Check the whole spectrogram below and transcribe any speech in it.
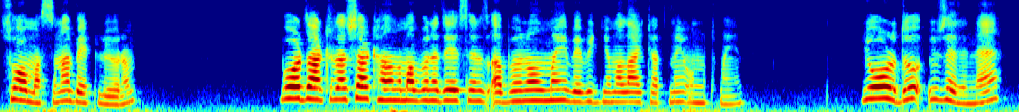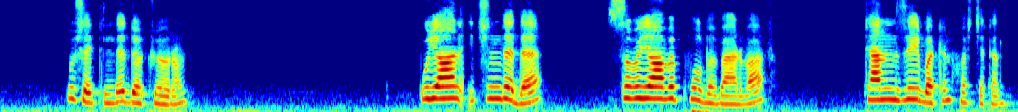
soğumasına bekliyorum. Bu arada arkadaşlar kanalıma abone değilseniz abone olmayı ve videoma like atmayı unutmayın. Yoğurdu üzerine bu şekilde döküyorum. Bu yağın içinde de sıvı yağ ve pul biber var. Kendinize iyi bakın. Hoşçakalın.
